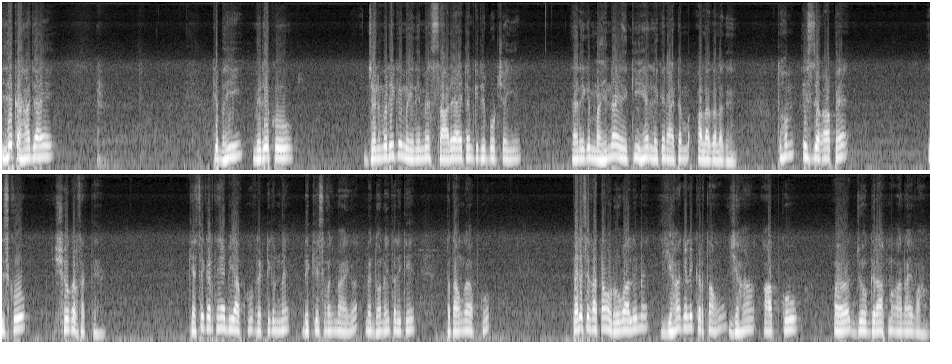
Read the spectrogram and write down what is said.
ये कहा जाए कि भाई मेरे को जनवरी के महीने में सारे आइटम की रिपोर्ट चाहिए। यानी कि महीना एक ही है, लेकिन आइटम अलग अलग हैं। तो हम इस जगह पे इसको शो कर सकते हैं। कैसे करते हैं अभी आपको प्रैक्टिकल में? देखिए, समझ में आएगा। मैं दोनों ही तरीके बताऊँगा आपको। पहले सिखाता हूँ रो वाले में। यहाँ क्लिक करता हूँ। यहाँ आपको जो ग्राफ मंगाना है वहाँ।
